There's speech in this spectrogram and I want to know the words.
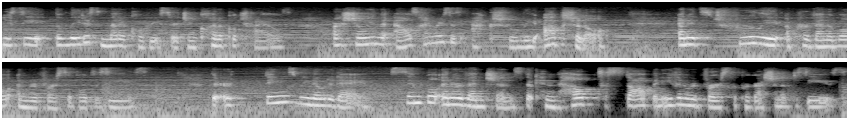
You see, the latest medical research and clinical trials are showing that Alzheimer's is actually optional, and it's truly a preventable and reversible disease. There are things we know today simple interventions that can help to stop and even reverse the progression of disease.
